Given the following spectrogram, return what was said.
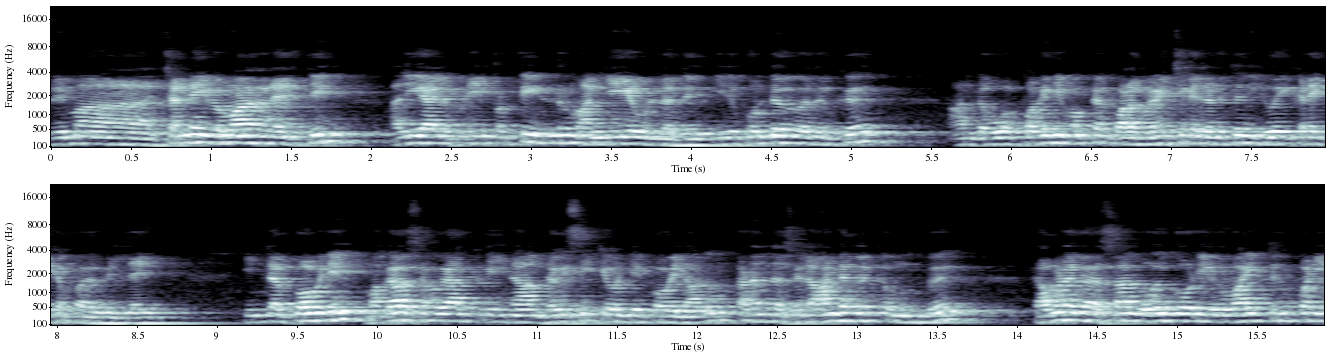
விமா சென்னை விமான நிலையத்தில் அதிகாரி பிடிப்பட்டு இன்றும் அங்கேயே உள்ளது. இது கொண்டு வருவதற்கு அந்த பகுதி மக்கள் பல முயற்சிகள் எடுத்து இதுவை கிடைக்கப்படவில்லை. இந்த கோவிலில் மகா சிவராத்திரி நாம் தரிசிக்க வேண்டிய கோவிலாகும் கடந்த சில ஆண்டுகளுக்கு முன்பு தமிழக அரசால் ஒரு கோடி ரூபாய் திருப்பணி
